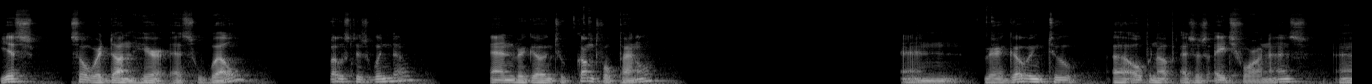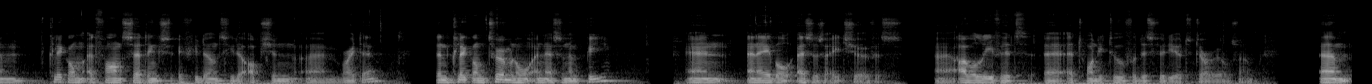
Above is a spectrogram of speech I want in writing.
Yes, so we're done here as well. Close this window and we're going to control panel and we're going to uh, open up SSH for NAS. Um, click on advanced settings if you don't see the option um, right there. Then click on terminal and SNMP and enable SSH service. Uh, I will leave it uh, at 22 for this video tutorial. So um,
